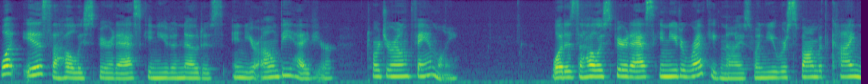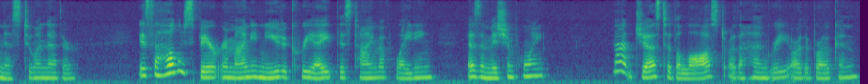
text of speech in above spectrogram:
What is the Holy Spirit asking you to notice in your own behavior toward your own family? What is the Holy Spirit asking you to recognize when you respond with kindness to another? Is the Holy Spirit reminding you to create this time of waiting as a mission point? Not just to the lost or the hungry or the broken,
